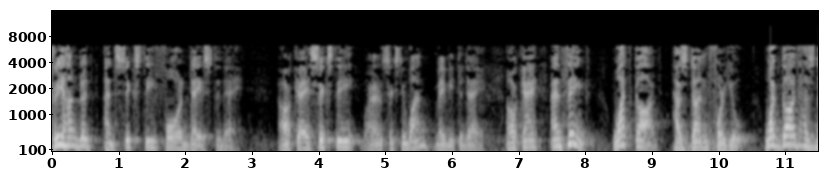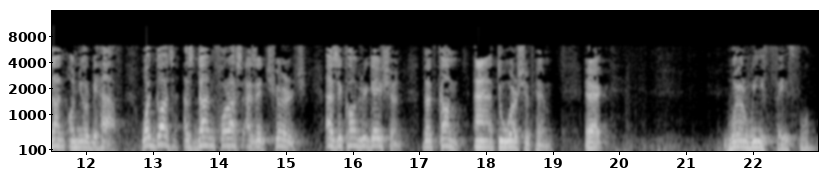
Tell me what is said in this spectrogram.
364 days today. Okay, 60, 61, maybe today. Okay, and think what God has done for you. What God has done on your behalf what God has done for us as a church, as a congregation that come uh, to worship Him. Uh, were we faithful?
